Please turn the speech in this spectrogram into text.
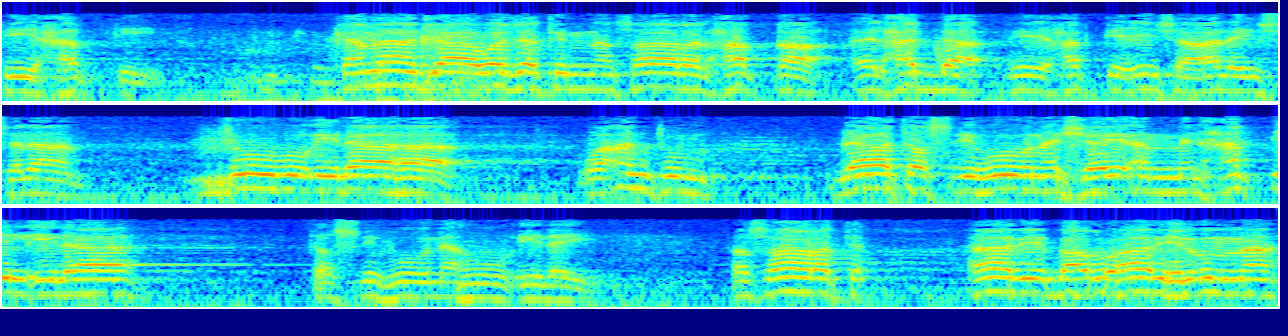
في حقي. كما جاوزت النصارى الحق الحد في حق عيسى عليه السلام. جوه إلها وأنتم لا تصرفون شيئا من حق الإله تصرفونه إليه. فصارت هذه بعض هذه الأمة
